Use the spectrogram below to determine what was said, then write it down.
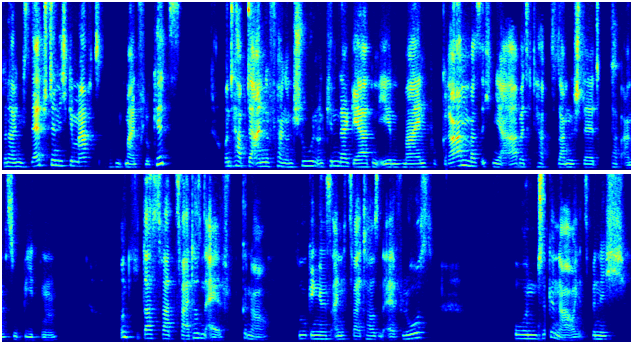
dann habe ich mich selbstständig gemacht mit Mindflow Kids und habe da angefangen, Schulen und Kindergärten eben mein Programm, was ich mir erarbeitet habe, zusammengestellt habe, anzubieten. Und das war 2011, genau. So ging es eigentlich 2011 los. Und genau, jetzt bin ich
